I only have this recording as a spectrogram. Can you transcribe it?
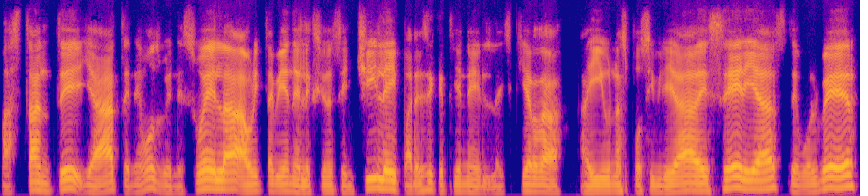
bastante. Ya tenemos Venezuela, ahorita vienen elecciones en Chile y parece que tiene la izquierda ahí unas posibilidades serias de volver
